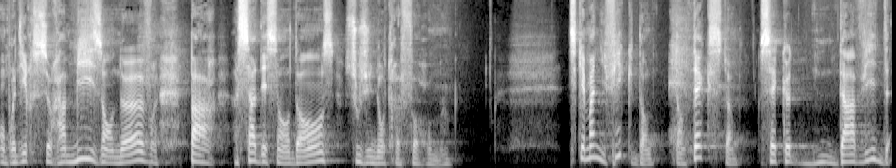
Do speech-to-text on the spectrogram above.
on pourrait dire, sera mise en œuvre par sa descendance sous une autre forme. Ce qui est magnifique dans le texte, c'est que David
